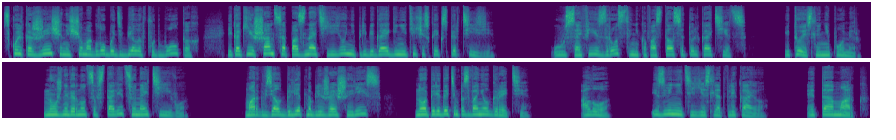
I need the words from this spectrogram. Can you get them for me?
сколько женщин еще могло быть в белых футболках и какие шансы опознать ее, не прибегая к генетической экспертизе. У Софии из родственников остался только отец, и то, если не помер. Нужно вернуться в столицу и найти его. Марк взял билет на ближайший рейс, но перед этим позвонил Гретти. «Алло, извините, если отвлекаю. Это Марк».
